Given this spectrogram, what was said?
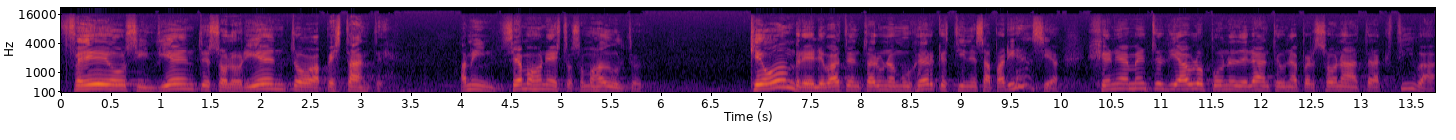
feo, sin dientes, oloriento, apestante? A mí, seamos honestos, somos adultos. ¿Qué hombre le va a tentar a una mujer que tiene esa apariencia? Generalmente el diablo pone delante a una persona atractiva,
